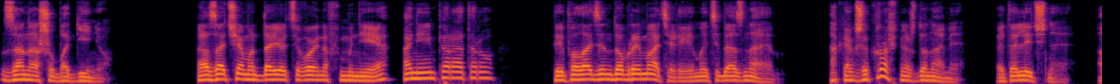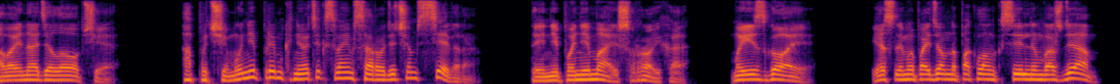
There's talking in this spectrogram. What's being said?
За нашу богиню». «А зачем отдаете воинов мне, а не императору?» «Ты паладин доброй матери, и мы тебя знаем. А как же кровь между нами? Это личное, а война — дело общее. «А почему не примкнете к своим сородичам с севера?» «Ты не понимаешь, Ройха. Мы изгои. Если мы пойдем на поклон к сильным вождям,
